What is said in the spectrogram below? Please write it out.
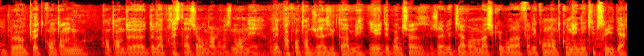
on peut, on peut être content de nous, content de, la prestation. Malheureusement, on n'est on n'est pas content du résultat, mais il y a eu des bonnes choses. J'avais dit avant le match que voilà, fallait qu'on montre qu'on est une équipe solidaire.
